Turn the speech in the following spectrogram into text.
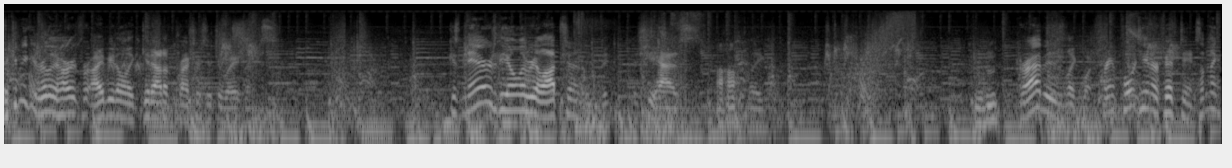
It can make it really hard for Ivy to like get out of pressure situations. Because Nair is the only real option that she has. Uh huh. Like hmm grab is like what frame 14 or 15, something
